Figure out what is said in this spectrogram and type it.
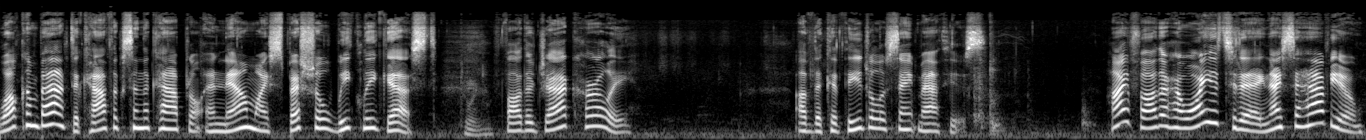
Welcome back to Catholics in the Capital, and now my special weekly guest, Father Jack Hurley of the Cathedral of St. Matthews. Hi, Father. How are you today? Nice to have you.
